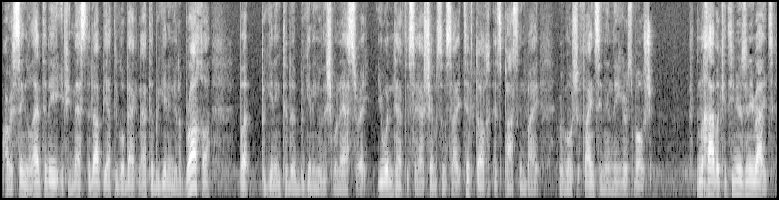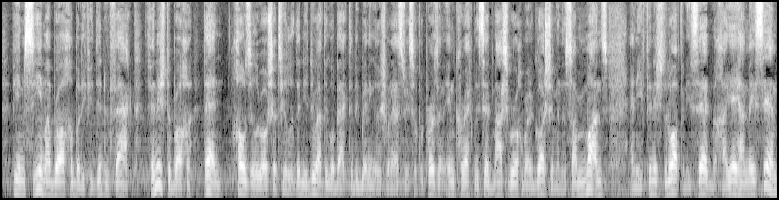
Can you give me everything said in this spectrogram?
are a single entity. If you messed it up, you have to go back not to the beginning of the bracha, but beginning to the beginning of the Shemon Esrei. You wouldn't have to say Hashem Sosai Tiftach, it's passing by Rav Moshe Feinstein in the year's motion. The Mechaber continues and he writes, bracha, but if you did in fact finish the bracha, then chozil rosh Then you do have to go back to the beginning of the Shemon Esrei. So if a person incorrectly said Mash Baruch Goshim in the summer months, and he finished it off and he said Mechayeh HaMesim,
